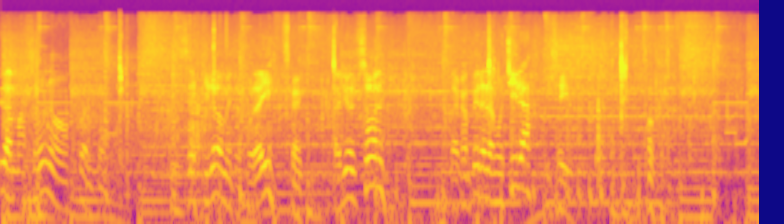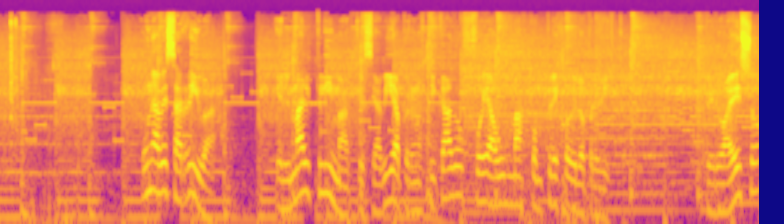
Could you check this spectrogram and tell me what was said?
Más o menos corta. 6 kilómetros por ahí. Salió el sol, la campera, la mochila y seguimos. Una vez arriba, el mal clima que se había pronosticado fue aún más complejo de lo previsto. Pero a eso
